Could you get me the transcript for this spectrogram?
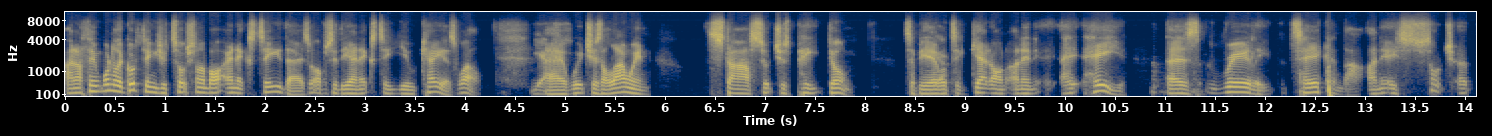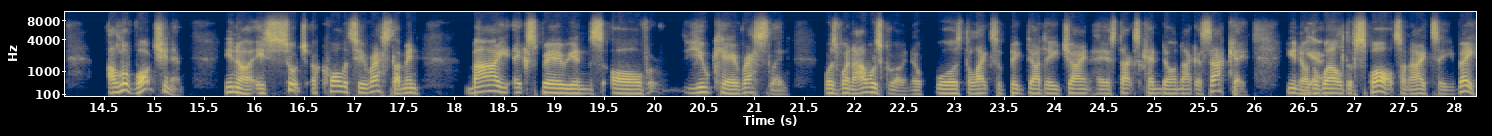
And I think one of the good things you touched on about NXT there is obviously the NXT UK as well, yes. uh, which is allowing stars such as Pete Dunne to be able yeah. to get on. And he has really taken that. And it's such a, I love watching him. You know, he's such a quality wrestler. I mean, my experience of UK wrestling was when I was growing up was the likes of Big Daddy, Giant Haystacks, Kendo Nagasaki, you know, yeah. the world of sports on ITV.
